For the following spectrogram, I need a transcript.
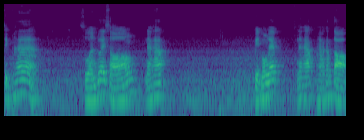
15 ส่วนด้วย 2 นะครับ ปิดวงเล็บนะครับ หาคำตอบ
